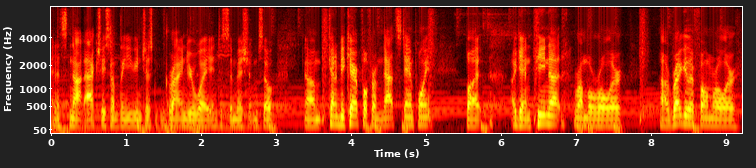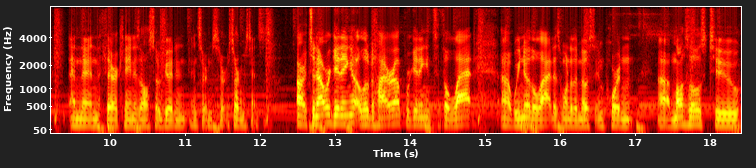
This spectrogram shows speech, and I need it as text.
and it's not actually something you can just grind your way into submission. So um, kind of be careful from that standpoint, but again, peanut, rumble roller, uh, regular foam roller, and then the Theracane is also good in, in certain circumstances. All right, so now we're getting a little bit higher up. We're getting into the lat. Uh, we know the lat is one of the most important uh, muscles to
